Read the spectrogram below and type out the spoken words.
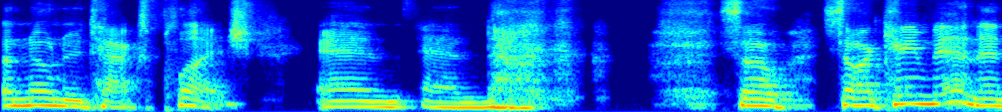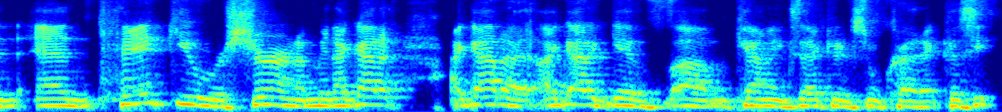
a no new tax pledge, and and. so so I came in and and thank you, Rushern. I mean, I gotta I gotta I gotta give um, county executive some credit because he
